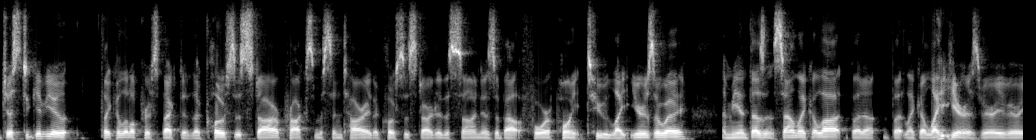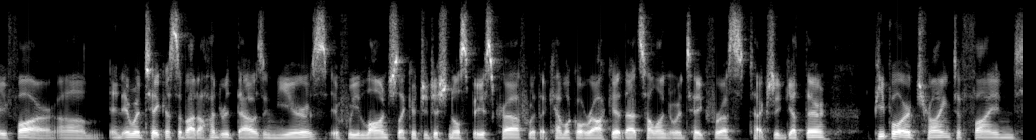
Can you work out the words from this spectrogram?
just to give you like a little perspective, the closest star, Proxima Centauri, the closest star to the sun, is about 4.2 light years away. I mean, it doesn't sound like a lot, but uh, but like a light year is very very far, um, and it would take us about hundred thousand years if we launched like a traditional spacecraft with a chemical rocket. That's how long it would take for us to actually get there. People are trying to find,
